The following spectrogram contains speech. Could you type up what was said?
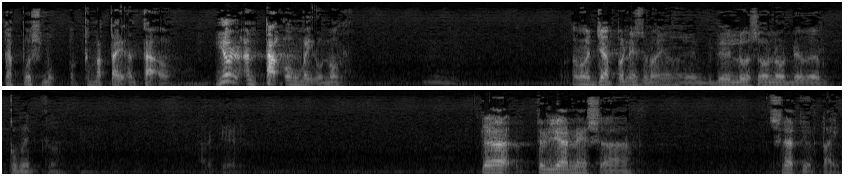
Tapos mo, pagkamatay ang tao, yun ang taong may honor. Ang mga Japanese, di ba? Yung, They lose honor, they will commit. Kaya, Trillanes, uh, it's not your time.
